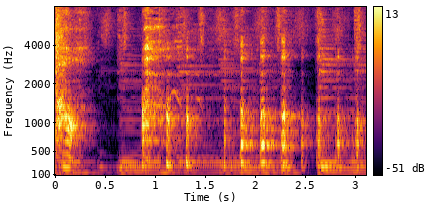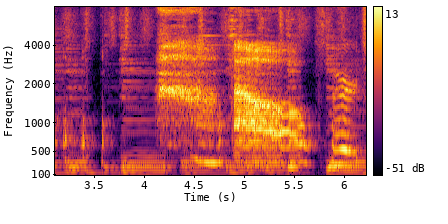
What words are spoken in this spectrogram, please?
Oh. Ow, hurt.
